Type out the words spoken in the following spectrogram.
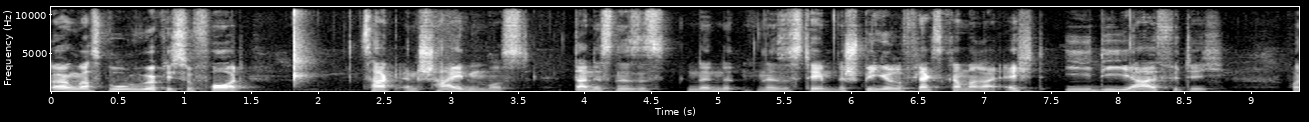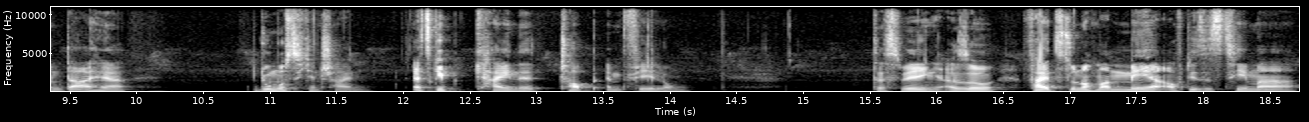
Irgendwas, wo du wirklich sofort, zack, entscheiden musst dann ist eine, eine, eine System, eine Spiegelreflexkamera echt ideal für dich. Von daher, du musst dich entscheiden. Es gibt keine Top-Empfehlung. Deswegen, also, falls du nochmal mehr auf dieses Thema,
